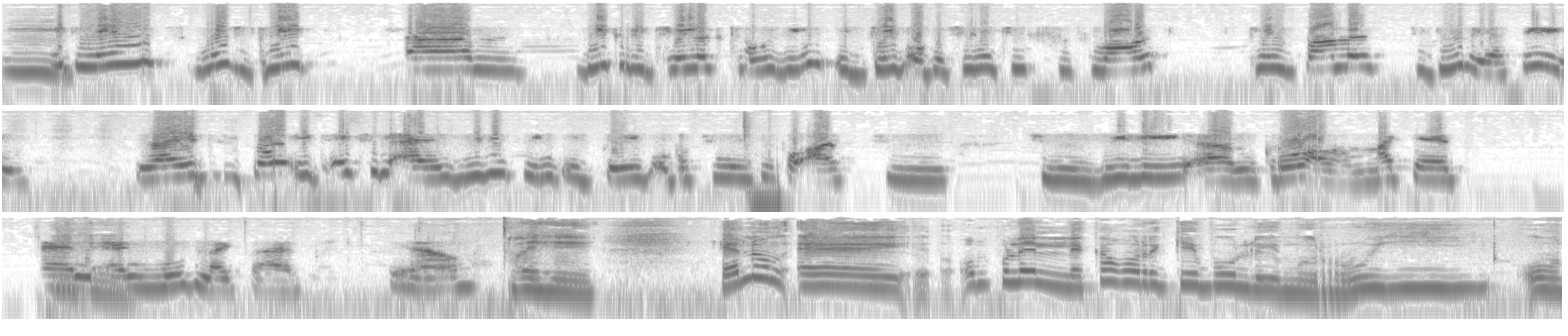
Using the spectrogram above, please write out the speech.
mm. it means with big, um, big retailers closing, it gave opportunities for small scale farmers to do their thing, right? so it actually, I really think it gave opportunity for us to to really um, grow our market and mm-hmm. and move like that. Yeah. Mm-hmm. yaanong um o mpolelele ka gore ke o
